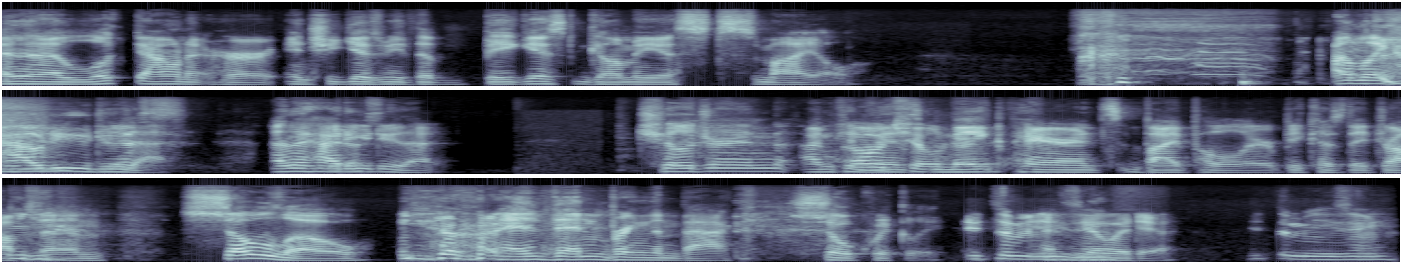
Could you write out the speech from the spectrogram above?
And then I look down at her and she gives me the biggest, gummiest smile. I'm like, how do you do Yes. that? I'm like, how do you do that? Children, I'm Oh, convinced, children. make parents bipolar because they drop them so low Yeah, right. and then bring them back so quickly. it's I have amazing. no idea. It's amazing.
